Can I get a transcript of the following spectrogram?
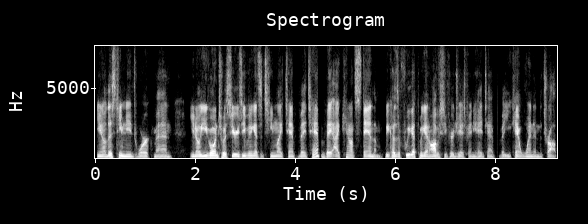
you know, this team needs work, man. You know, you go into a series, even against a team like Tampa Bay. Tampa Bay, I cannot stand them because if we get them again, obviously, if you're a Jays fan, you hate Tampa Bay. You can't win in the Trop.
